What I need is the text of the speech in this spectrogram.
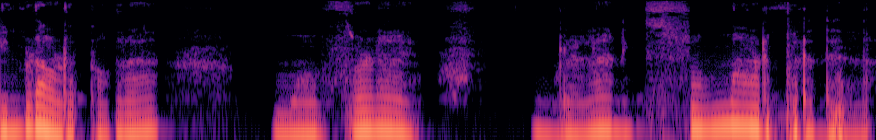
டேய் விட போகிற மொவ்வனை உங்களெல்லாம் எனக்கு சும்மா விட போகிறது இல்லை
